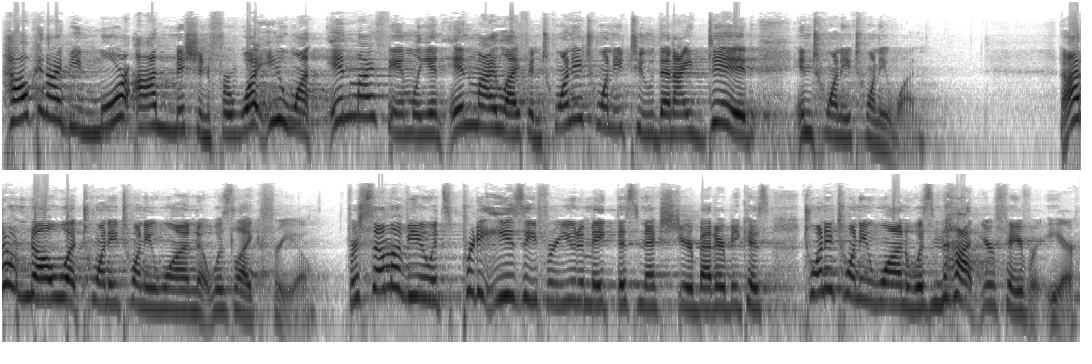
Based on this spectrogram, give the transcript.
How can I be more on mission for what you want in my family and in my life in 2022 than I did in 2021? Now, I don't know what 2021 was like for you. For some of you, it's pretty easy for you to make this next year better because 2021 was not your favorite year.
